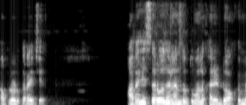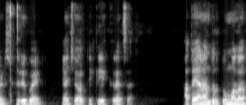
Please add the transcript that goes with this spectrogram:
अपलोड करायचे आहेत. आता हे सर्व झाल्यानंतर तुम्हाला खाली डॉक्युमेंट्स व्हेरीफाईड याच्यावरती क्लिक करायचं आहे. आता यानंतर तुम्हाला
